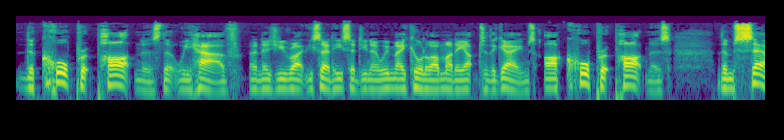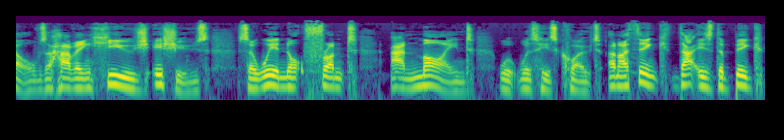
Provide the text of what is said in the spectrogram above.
the corporate partners that we have, and as you rightly said, he said, you know, we make all of our money up to the games. Our corporate partners themselves are having huge issues, so we're not front and mind, was his quote. And I think that is the big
